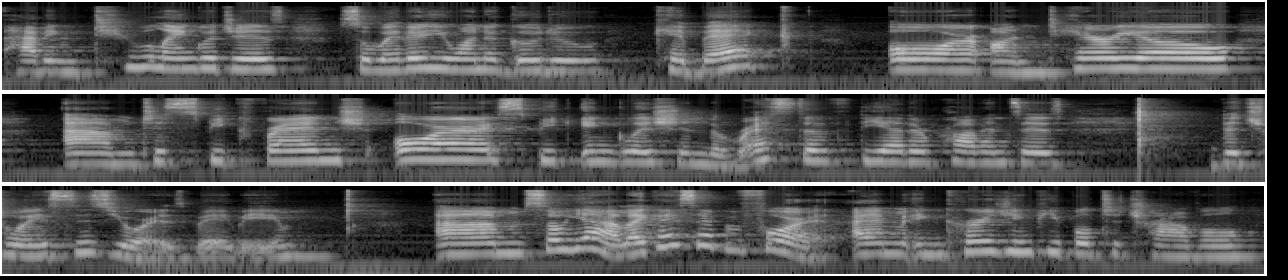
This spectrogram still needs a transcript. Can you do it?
having two languages. So whether you want to go to Quebec or Ontario, um, to speak French or speak English in the rest of the other provinces, the choice is yours, baby. Um, so yeah, like I said before, I'm encouraging people to travel,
